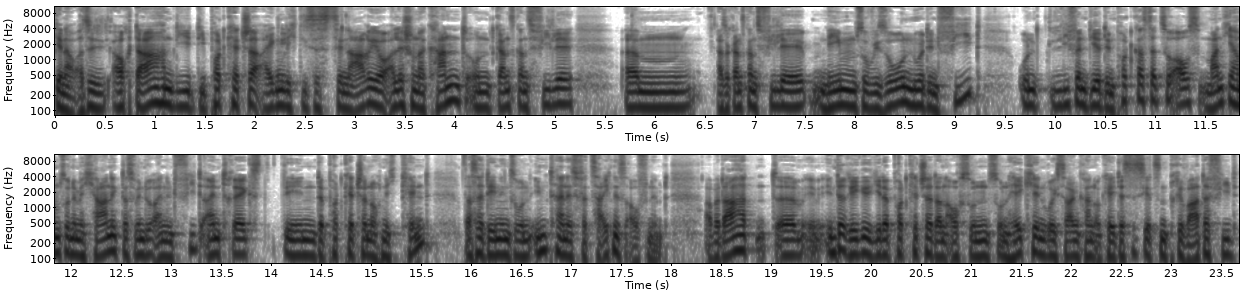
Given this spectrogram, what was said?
Genau, also auch da haben die, die Podcatcher eigentlich dieses Szenario alle schon erkannt und ganz, ganz viele, ähm, also ganz, ganz viele nehmen sowieso nur den Feed und liefern dir den Podcast dazu aus. Manche haben so eine Mechanik, dass wenn du einen Feed einträgst, den der Podcatcher noch nicht kennt, dass er den in so ein internes Verzeichnis aufnimmt. Aber da hat äh, in der Regel jeder Podcatcher dann auch so ein, so ein Häkchen, wo ich sagen kann, okay, das ist jetzt ein privater Feed,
